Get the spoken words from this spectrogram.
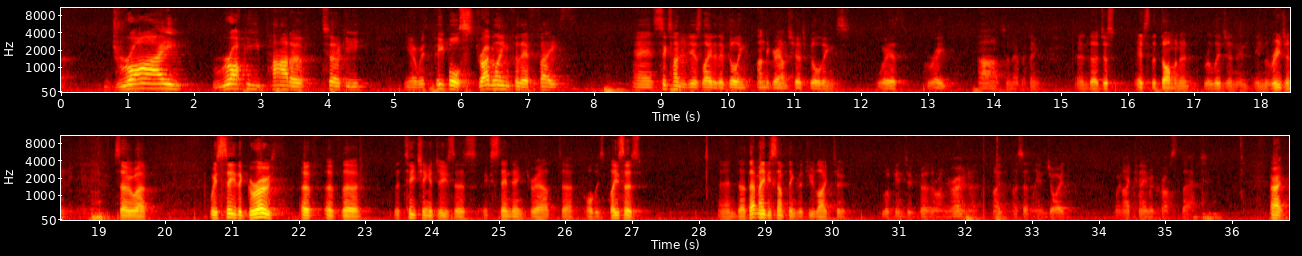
dry, rocky part of Turkey, you know, with people struggling for their faith. And 600 years later, they're building underground church buildings with great art and everything. And uh, just, it's the dominant religion in, in the region. So uh, we see the growth of, of the, the teaching of Jesus extending throughout uh, all these places. And uh, that may be something that you'd like to look into further on your own. I, I certainly enjoyed when I came across that. All right.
